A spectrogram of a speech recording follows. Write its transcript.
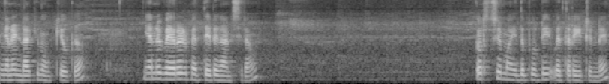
ഇങ്ങനെ ഉണ്ടാക്കി നോക്കി നോക്കുക ഞാൻ വേറൊരു മെത്തേഡ് കാണിച്ചു തരാം കുറച്ച് മൈദപ്പൊടി വെതറിയിട്ടുണ്ട്.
